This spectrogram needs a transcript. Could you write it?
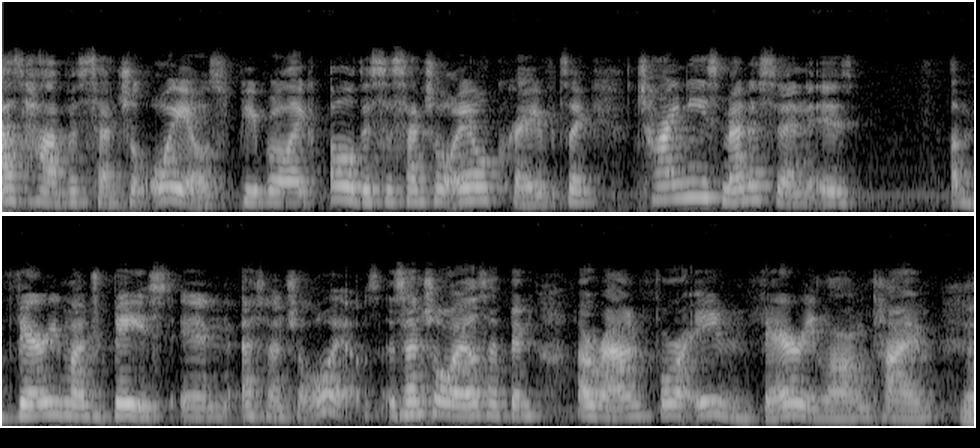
as have essential oils. People are like oh this essential oil crave. It's like chinese medicine is very much based in essential oils. Essential oils have been around for a very long time. Yeah.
